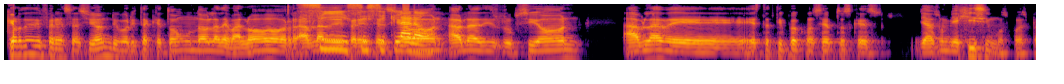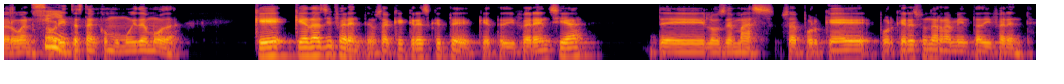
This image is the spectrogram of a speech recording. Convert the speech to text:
¿Qué orden de diferenciación? Digo, ahorita que todo el mundo habla de valor, habla de diferenciación, habla de disrupción, habla de este tipo de conceptos que ya son viejísimos, pues, pero bueno, ahorita están como muy de moda. ¿Qué, ¿Qué, das diferente? O sea, ¿qué crees que te, que te diferencia de los demás? O sea, ¿por qué, por qué eres una herramienta diferente?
